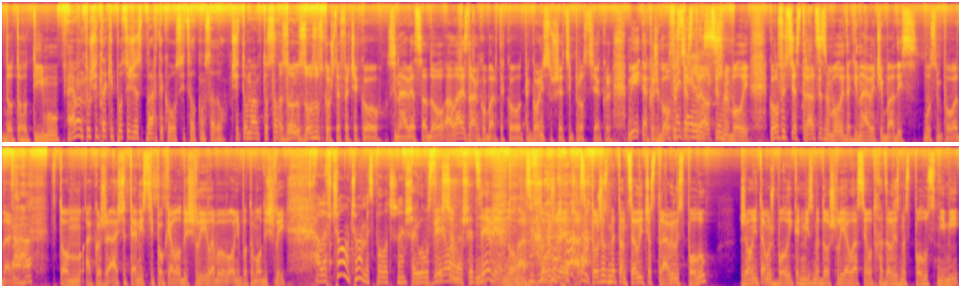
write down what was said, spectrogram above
do toho týmu. A ja mám tušiť taký pocit, že s Bartekovou si celkom sadol. Či to mám, to som... So, so Zuzkou Štefečekovou si najviac sadol, ale aj s Dankou Bartekovou, tak oni sú všetci proste akože... My, akože golfisti a strelci sme boli, golfisti a strelci sme boli takí najväčší buddies, musím povedať. Aha. V tom, akože, a ešte tenisti, pokiaľ odišli, lebo oni potom odišli. Ale v čom? Čo máme spoločné? Však, lebo Vieš čo, strieľame všetci. Neviem, no asi to, že, asi to, že sme tam celý čas trávili spolu, že oni tam už boli, keď my sme došli a vlastne odchádzali sme spolu s nimi,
